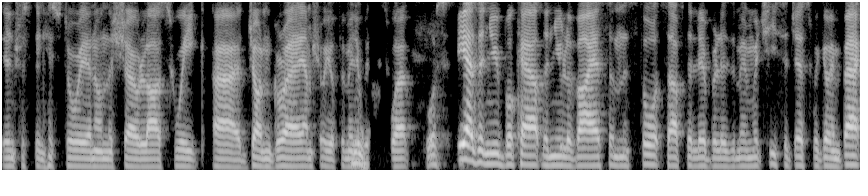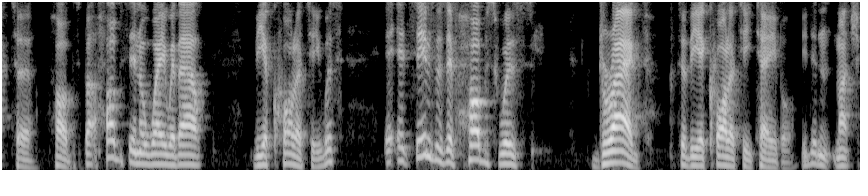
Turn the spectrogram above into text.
interesting historian on the show last week, uh, John Gray. I'm sure you're familiar mm. with his work. What? He has a new book out, The New Leviathan, There's Thoughts After Liberalism, in which he suggests we're going back to Hobbes, but Hobbes in a way without the equality. Was it, it seems as if Hobbes was dragged to the equality table. He didn't much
